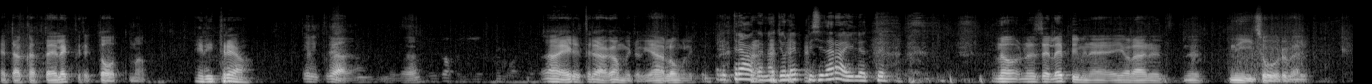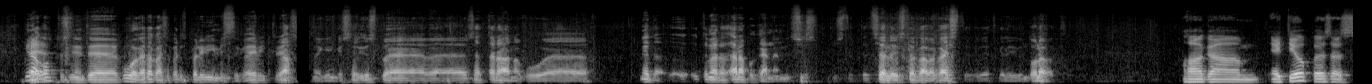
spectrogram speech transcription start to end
et hakata elektrit tootma. Eritrea. Eritrea jah ah,. Eritrea ka muidugi ja loomulikult. Eritreaga nad ju leppisid ära hiljuti. no, no see leppimine ei ole nüüd, nüüd nii suur veel. mina kohtusin nüüd eh, kuu aega tagasi päris palju inimestega Eritreast nägin, kes oli just äh, sealt ära nagu need ütleme ära, ära põgenenud siis just, et, et seal just väga-väga hästi hetkel ei tundu olevat. aga Etioopia osas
